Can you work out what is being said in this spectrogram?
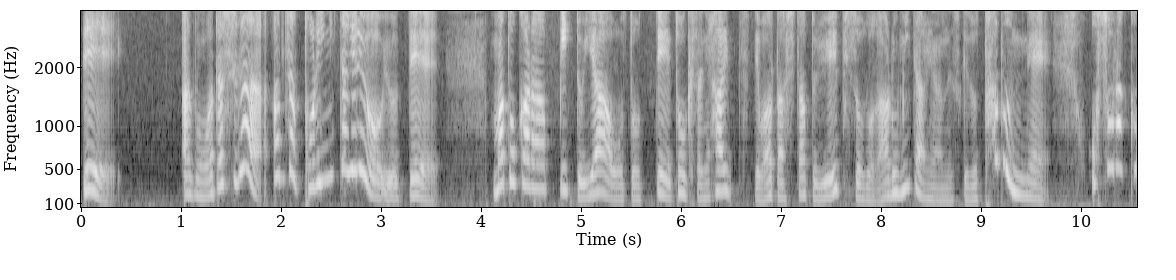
て、あの、私が、あ、じゃあ取りに行ってあげるよ、言うて、的からピッと矢を取って、トウキさんにはいっつって渡したというエピソードがあるみたいなんですけど、多分ね、おそらく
